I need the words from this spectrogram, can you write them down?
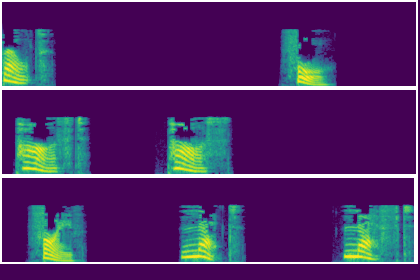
felt, 4, past, pass, 5, let, left,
